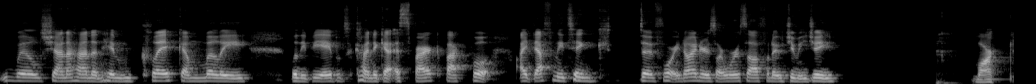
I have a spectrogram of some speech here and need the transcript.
will Shanahan and him click and will he will he be able to kind of get a spark back? But I definitely think the 49ers are worse off without Jimmy G. Mark,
